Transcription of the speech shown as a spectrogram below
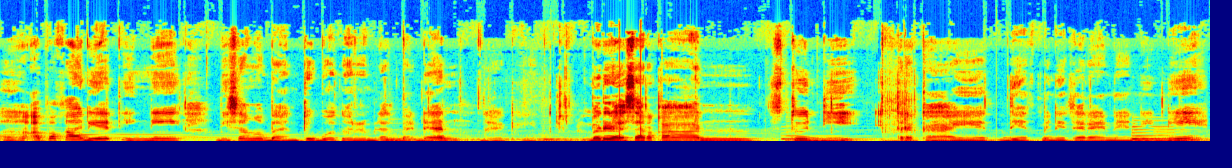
uh, apakah diet ini bisa ngebantu buat nurunin berat badan? Nah gitu. Berdasarkan studi terkait diet Mediterranean ini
